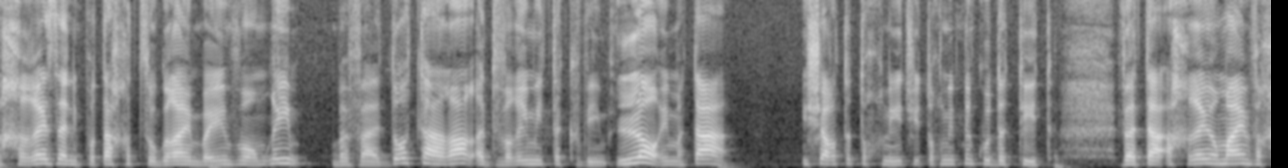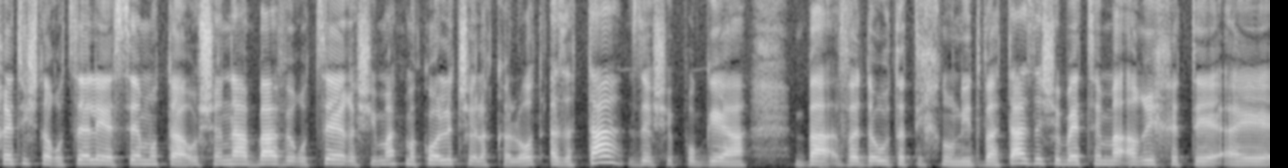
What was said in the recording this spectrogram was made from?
אחרי זה אני פותחת סוגריים, באים ואומרים, בוועדות הערר הדברים מתעכבים. לא, אם אתה... אישרת תוכנית שהיא תוכנית נקודתית, ואתה אחרי יומיים וחצי שאתה רוצה ליישם אותה, או שנה בא ורוצה רשימת מכולת של הקלות, אז אתה זה שפוגע בוודאות התכנונית, ואתה זה שבעצם מעריך את אה, אה,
